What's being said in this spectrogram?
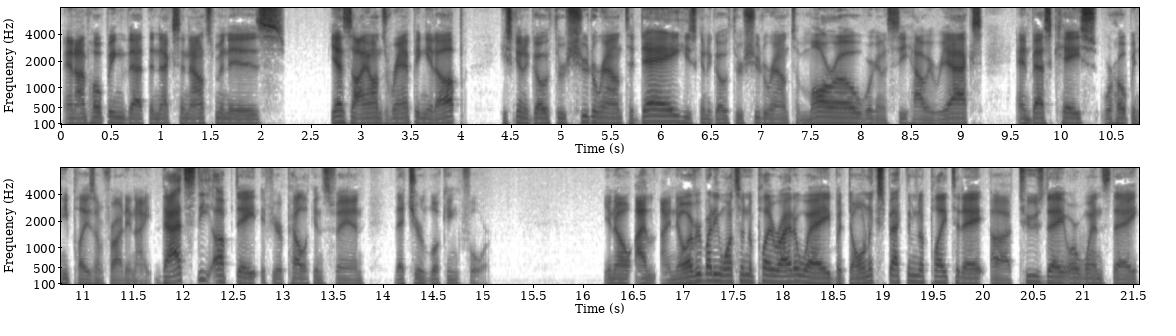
And I'm hoping that the next announcement is yeah, Zion's ramping it up. He's going to go through shoot around today. He's going to go through shoot around tomorrow. We're going to see how he reacts. And best case, we're hoping he plays on Friday night. That's the update, if you're a Pelicans fan, that you're looking for. You know, I, I know everybody wants him to play right away, but don't expect him to play today, uh, Tuesday or Wednesday.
